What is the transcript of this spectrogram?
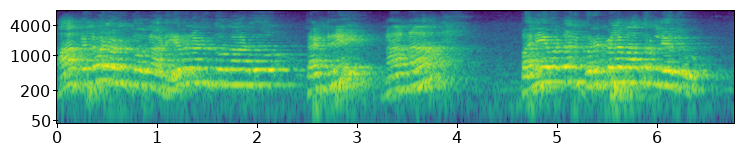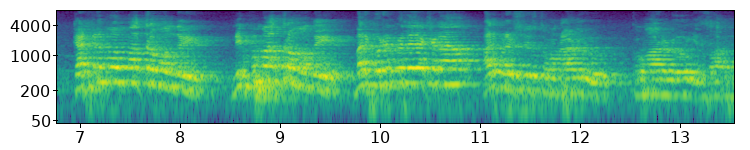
ఆ పిల్లవాడు అడుగుతున్నాడు ఏమని అడుగుతున్నాడు తండ్రి నాన్న బలి ఇవ్వడానికి గొర్రెపిల్ల మాత్రం లేదు. కట్టెల మోపు మాత్రం ఉంది. నిప్పు మాత్రం ఉంది. మరి గొర్రెపిల్ల ఎక్కడ? అని ప్రశ్నిస్తూ ఉన్నాడు కుమారుడు ఇసాకు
